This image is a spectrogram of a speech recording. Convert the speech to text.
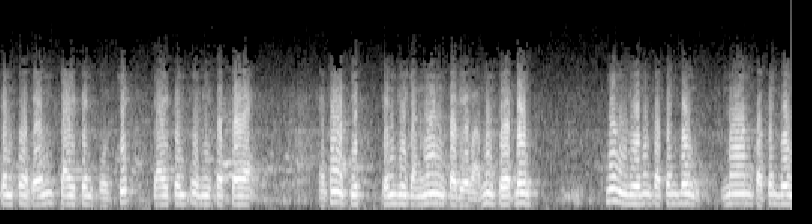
เป็นผู้เห็น ใจเป็นผู้คิด ใจเป็นผู้มีสติแต่ถ้าจิตเป็นอยู่อย่างนั้นก็เดียวว่า มันเกิดบุญนั่งอยู่มันก็เป็นบุญนอนก็เป็นบุญ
